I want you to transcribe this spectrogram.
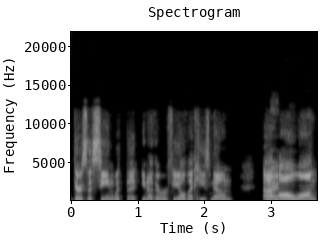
there's a scene with the you know the reveal that he's known uh, right. all along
